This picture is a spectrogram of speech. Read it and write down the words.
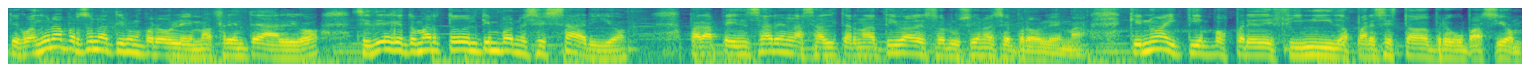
que cuando una persona tiene un problema frente a algo, se tiene que tomar todo el tiempo necesario para pensar en las alternativas de solución a ese problema. Que no hay tiempos predefinidos para ese estado de preocupación.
